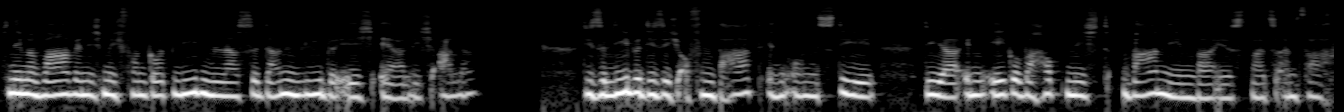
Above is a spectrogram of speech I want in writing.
Ich nehme wahr, wenn ich mich von Gott lieben lasse, dann liebe ich ehrlich alle. Diese Liebe, die sich offenbart in uns, die, die ja im Ego überhaupt nicht wahrnehmbar ist, weil es einfach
